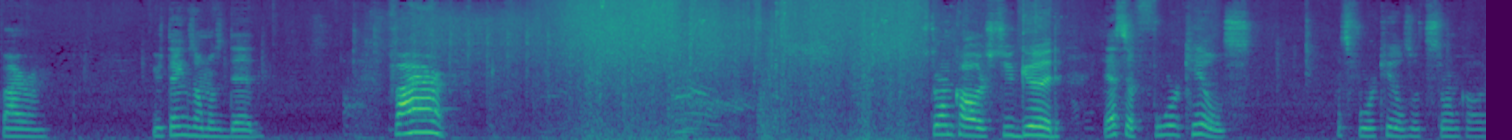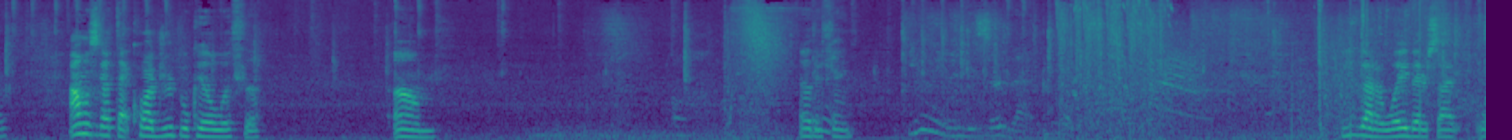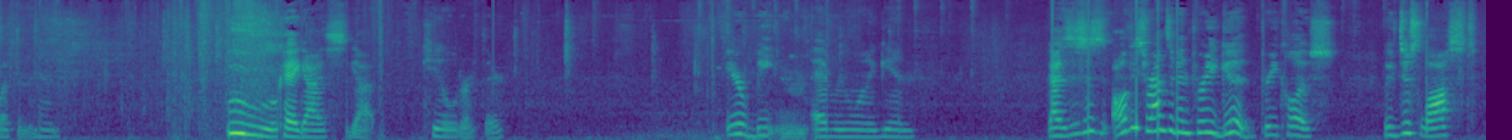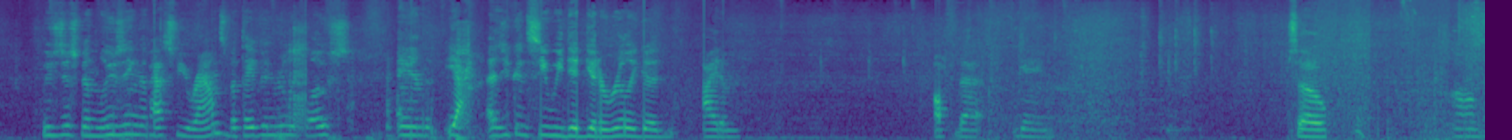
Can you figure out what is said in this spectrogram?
Fire him. Your thing's almost dead. Fire! Stormcaller's too good. That's a four kills. That's four kills with Stormcaller. I almost got that quadruple kill with the um other thing. You didn't even deserve that. You got a way better side weapon than him. Ooh, okay, guys, got killed right there. You're beating everyone again. Guys, this is all these rounds have been pretty good, pretty close. We've just lost. We've just been losing the past few rounds, but they've been really close. And yeah, as you can see, we did get a really good item off that game. So, um,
